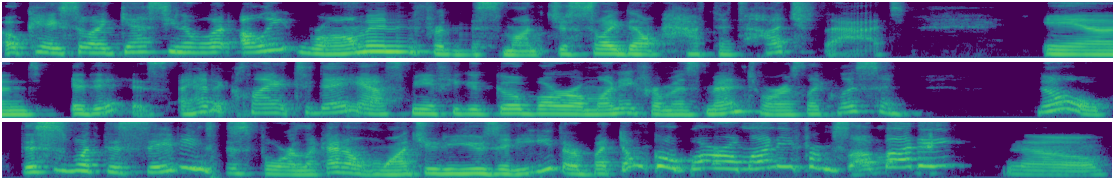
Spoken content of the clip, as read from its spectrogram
okay, so I guess, you know what, I'll eat ramen for this month just so I don't have to touch that. And it is. I had a client today ask me if he could go borrow money from his mentor. I was like, listen, no, this is what this savings is for. Like, I don't want you to use it either, but don't go borrow money from somebody. No.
